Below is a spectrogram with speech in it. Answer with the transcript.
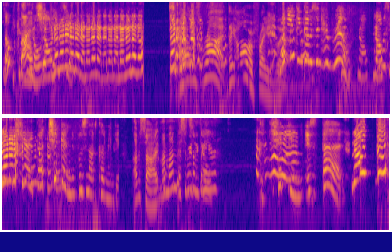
Nope. Bye. the No, no, no, no, no, no, no, no, no, no, no, no, no, no, no, no, no, I was right. They are afraid of What that. do you think that was in her room? no, I no, was no, no, making no, sure no, that no, chicken was not coming in. I'm sorry. Am I missing Where'd it something go? here? The chicken is bad. No, no,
